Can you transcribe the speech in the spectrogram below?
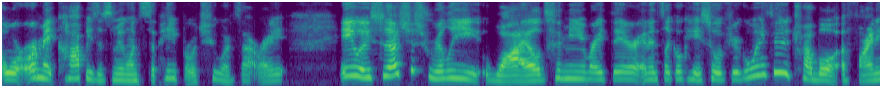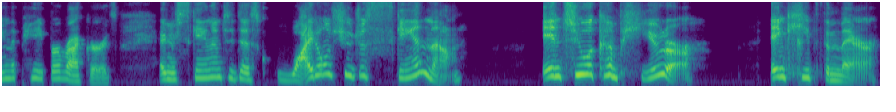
or, or make copies if somebody wants the paper which who wants that right anyway, so that's just really wild to me right there. And it's like, okay, so if you're going through the trouble of finding the paper records and you're scanning them to disk, why don't you just scan them into a computer and keep them there?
